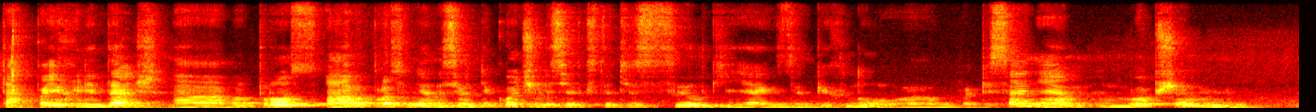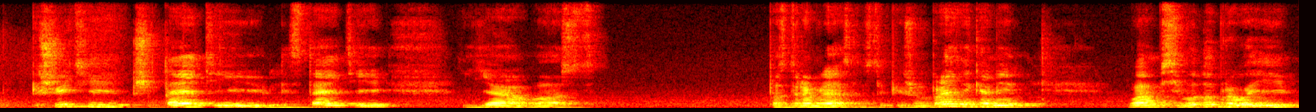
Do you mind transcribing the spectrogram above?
Так, поехали дальше. На вопрос... А, вопросы у меня на сегодня кончились. Это, кстати, ссылки, я их запихну э, в описание. В общем, пишите, читайте, листайте. Я вас поздравляю с наступившими праздниками. Вам всего доброго и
